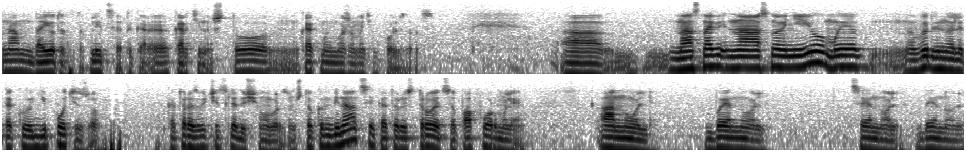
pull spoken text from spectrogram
нам дает эта таблица, эта картина, что, как мы можем этим пользоваться. А, на основе, на основе нее мы выдвинули такую гипотезу, которая звучит следующим образом, что комбинации, которые строятся по формуле А0, Б0, С0, Д0,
